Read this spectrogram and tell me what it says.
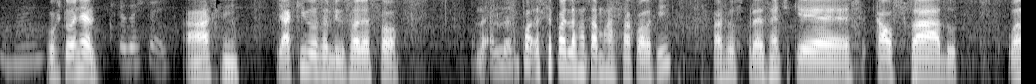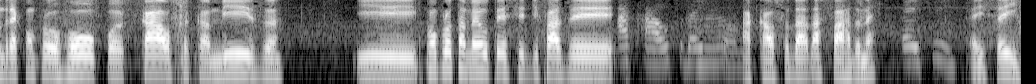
Uhum. Gostou, Aniele? Eu gostei. Ah, sim. E aqui, meus amigos, olha só. Você pode levantar mais a sacola aqui? Para ver os presentes, que é calçado. O André comprou roupa, calça, camisa. E comprou também o tecido de fazer A calça da escola. a calça da, da farda, né? É isso aí. É isso aí.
